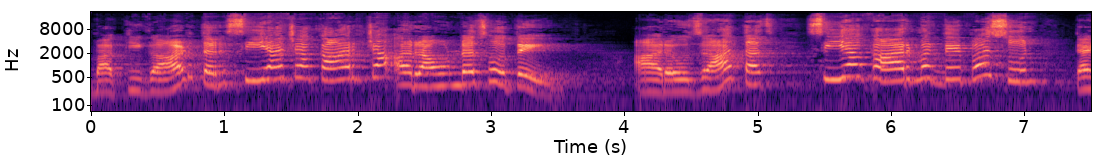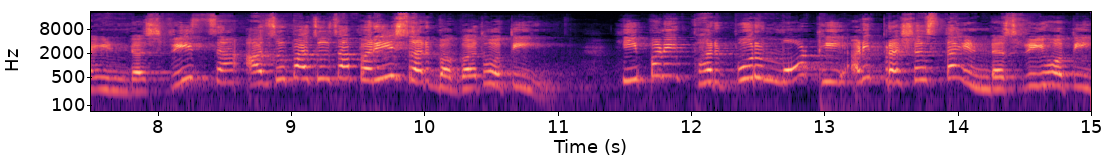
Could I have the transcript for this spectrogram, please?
बाकी गार्ड तर सियाच्या कारच्या अराउंडच होते. आरव जाताच सिया कारमध्ये बसून त्या इंडस्ट्रीजचा आजूबाजूचा परिसर बघत होती. ही पण एक भरपूर मोठी आणि प्रशस्त इंडस्ट्री होती.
